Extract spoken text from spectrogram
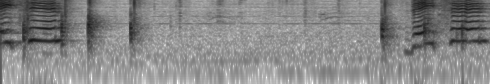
Zeytin. Zeytin.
